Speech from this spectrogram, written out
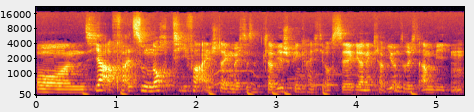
Und ja, falls du noch tiefer einsteigen möchtest mit Klavierspielen, kann ich dir auch sehr gerne Klavierunterricht anbieten.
